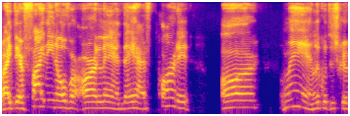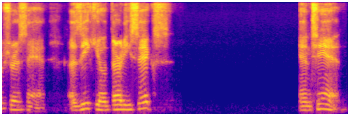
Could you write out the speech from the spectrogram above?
right? They're fighting over our land. They have parted our land. Look what the scripture is saying. Ezekiel 36 and 10.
